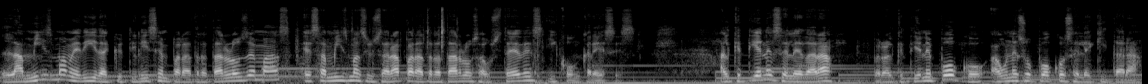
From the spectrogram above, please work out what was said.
La misma medida que utilicen para tratar a los demás, esa misma se usará para tratarlos a ustedes y con creces. Al que tiene se le dará, pero al que tiene poco, aun eso poco se le quitará.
